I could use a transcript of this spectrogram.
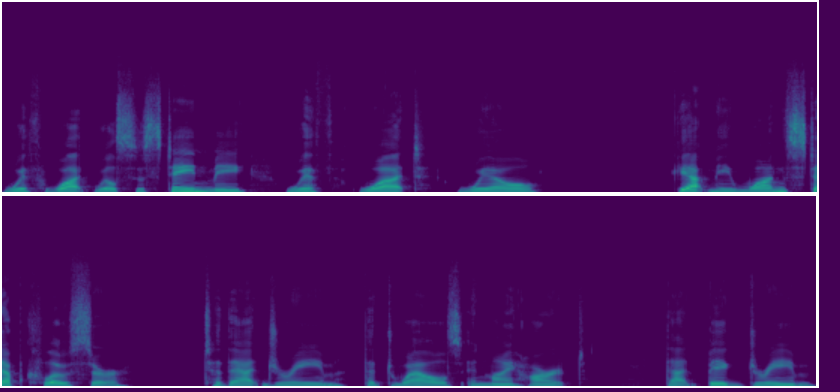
with what will sustain me, with what will get me one step closer to that dream that dwells in my heart, that big dream.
